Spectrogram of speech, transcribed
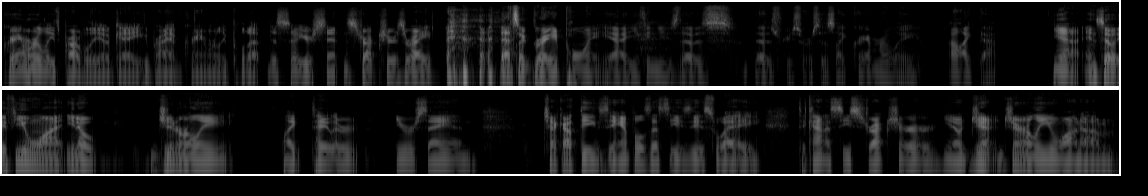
Grammarly's probably okay. You could probably have Grammarly pulled up just so your sentence structure is right. That's a great point. Yeah, you can use those those resources like Grammarly. I like that. Yeah. And so if you want, you know, generally, like Taylor, you were saying, check out the examples. That's the easiest way to kind of see structure. You know, gen- generally you want um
